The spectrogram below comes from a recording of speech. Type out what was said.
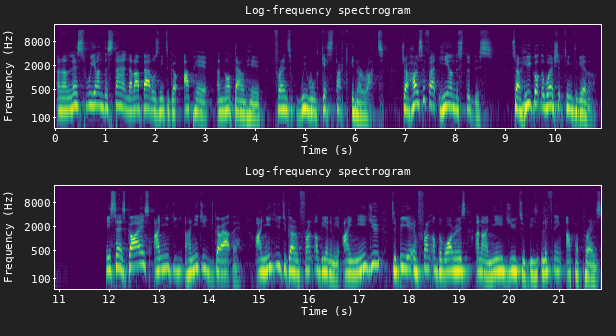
And unless we understand that our battles need to go up here and not down here, friends, we will get stuck in a rut. Jehoshaphat, he understood this. So he got the worship team together. He says, Guys, I need, you, I need you to go out there. I need you to go in front of the enemy. I need you to be in front of the warriors, and I need you to be lifting up a praise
